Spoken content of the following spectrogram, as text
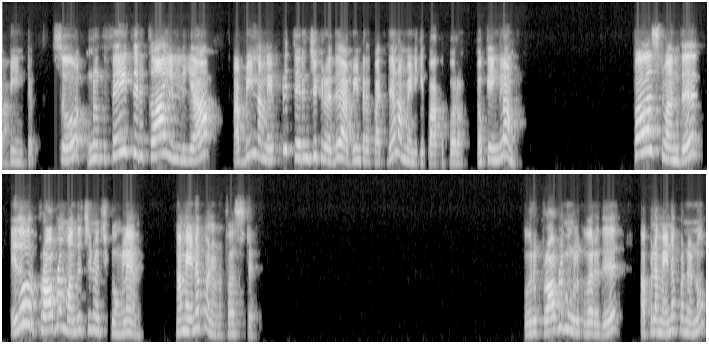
அப்படின்ட்டு. சோ உங்களுக்கு ஃபெய்த் இருக்கா இல்லையா? அப்படின்னு நம்ம எப்படி தெரிஞ்சுக்கிறது அப்படின்றத பத்தி தான் நம்ம இன்னைக்கு பார்க்க போறோம். ஓகேங்களா? ஃபர்ஸ்ட் வந்து ஏதோ ஒரு ப்ராப்ளம் வந்துச்சுன்னு வச்சுக்கோங்களேன். நம்ம என்ன பண்ணணும் ஃபர்ஸ்ட் ஒரு ப்ராப்ளம் உங்களுக்கு வருது. அப்ப நம்ம என்ன பண்ணணும்?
